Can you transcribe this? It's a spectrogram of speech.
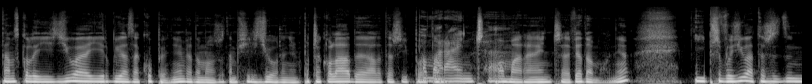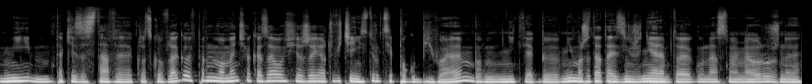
Tam z kolei jeździła i robiła zakupy, nie? Wiadomo, że tam się jeździło, no nie wiem, po czekoladę, ale też i po... tam- Pomarańcze. pomarańcze, wiadomo, nie? I przywoziła też mi takie zestawy klocków Lego i w pewnym momencie okazało się, że ja oczywiście instrukcję pogubiłem, bo nikt jakby, mimo że tata jest inżynierem, to jak u nas miał różny...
